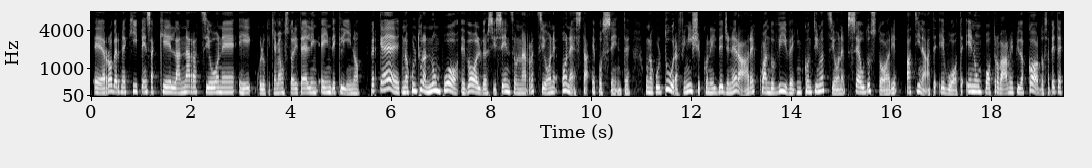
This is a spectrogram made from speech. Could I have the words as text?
eh, Robert McKee pensa che la narrazione e quello che chiamiamo storytelling è in declino? perché una cultura non può evolversi senza una narrazione onesta e possente. Una cultura finisce con il degenerare quando vive in continuazione pseudostorie patinate e vuote e non può trovarmi più d'accordo. Sapete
